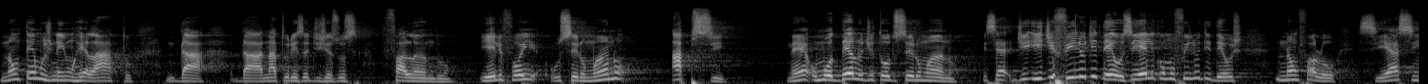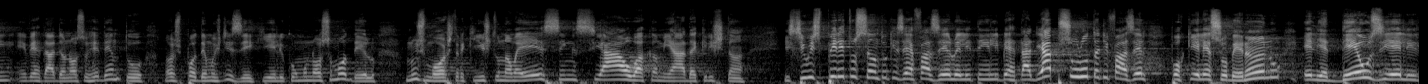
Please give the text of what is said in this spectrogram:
não temos nenhum relato da, da natureza de Jesus falando. E ele foi o ser humano ápice, né? o modelo de todo ser humano. É de, e de filho de Deus, e ele, como filho de Deus, não falou. Se é assim, em verdade, é o nosso redentor, nós podemos dizer que ele, como nosso modelo, nos mostra que isto não é essencial à caminhada cristã. E se o Espírito Santo quiser fazê-lo, ele tem liberdade absoluta de fazê-lo, porque ele é soberano, ele é Deus e ele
